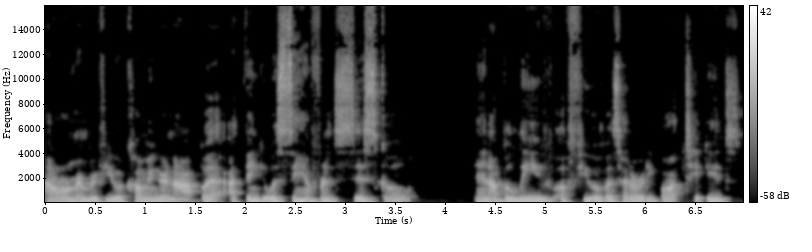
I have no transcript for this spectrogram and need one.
I don't remember if you were coming or not, but I think it was San Francisco. And I believe a few of us had already bought tickets.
